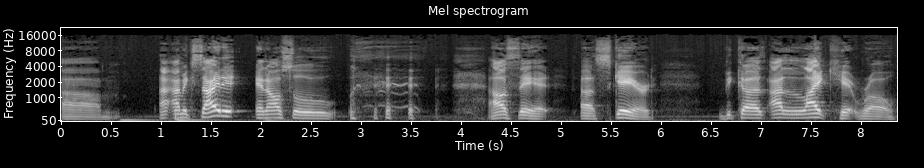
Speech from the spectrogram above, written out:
Um, I, am excited and also I'll say it uh, scared because I like Hit Row,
